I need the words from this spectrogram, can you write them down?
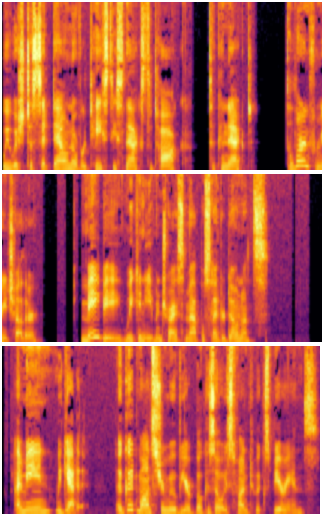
We wish to sit down over tasty snacks to talk, to connect, to learn from each other. Maybe we can even try some apple cider donuts. I mean, we get it. A good monster movie or book is always fun to experience.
